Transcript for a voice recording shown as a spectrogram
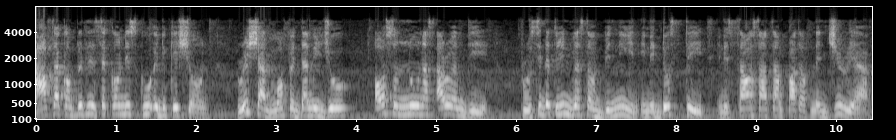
After completing his secondary school education, Richard Mofe Damijo, also known as RMD, proceeded to University of Benin in Edo State in the south-southern part of Nigeria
